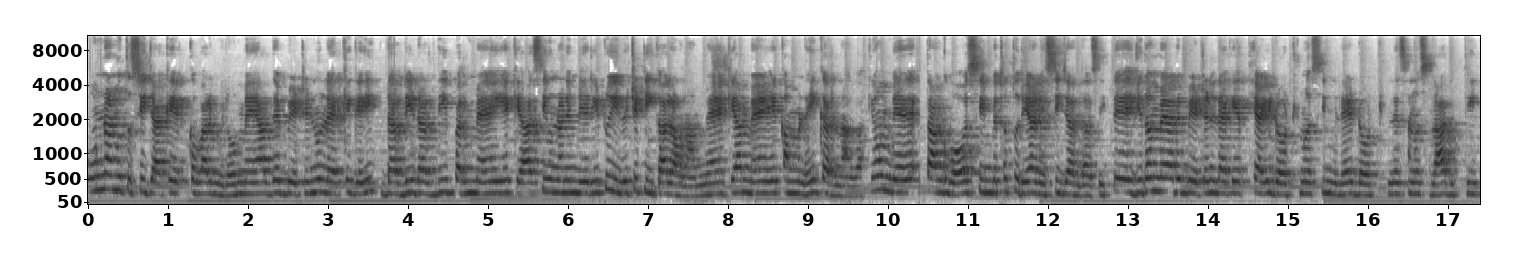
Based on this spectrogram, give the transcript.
ਉਹਨਾਂ ਨੂੰ ਤੁਸੀਂ ਜਾ ਕੇ ਇੱਕ ਵਾਰ ਮਿਲੋ। ਮੈਂ ਆਪਦੇ ਬੇਟੇ ਨੂੰ ਲੈ ਕੇ ਗਈ, ਡਰਦੀ ਡਰਦੀ, ਪਰ ਮੈਂ ਇਹ ਕਿਹਾ ਸੀ, ਉਹਨਾਂ ਨੇ ਮੇਰੀ ਢੂਈ ਵਿੱਚ ਟੀਕਾ ਲਾਉਣਾ। ਮੈਂ ਕਿਹਾ, ਮੈਂ ਇਹ ਕੰਮ ਨਹੀਂ ਕਰਨਾਗਾ। ਕਿਉਂ? ਮੇਰੇ ਤੰਗ ਬਹੁਤ ਸੀ, ਮੈਥੋਂ ਤੁਰਿਆ ਨਹੀਂ ਸੀ ਜਾਂਦਾ ਸੀ। ਤੇ ਜਦੋਂ ਮੈਂ ਆਪਦੇ ਬੇਟੇ ਨੂੰ ਲੈ ਕੇ ਇੱਥੇ ਆਈ, ਡਾਕਟਰ ਨੂੰ ਅਸੀਂ ਮਿਲੇ। ਡਾਕਟਰ ਨੇ ਸਾਨੂੰ ਸਲਾਹ ਦਿੱਤੀ।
